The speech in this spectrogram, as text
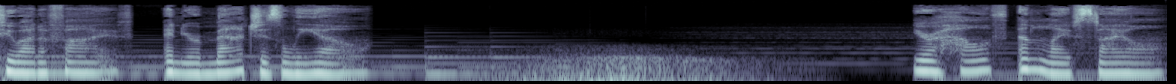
2 out of 5, and your match is Leo. Your health and lifestyle.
